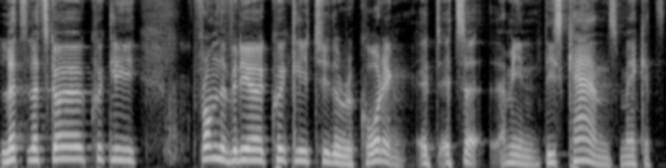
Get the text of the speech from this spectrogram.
Let's let's go quickly from the video quickly to the recording. It it's a. I mean, these cans make it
